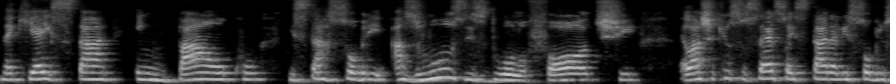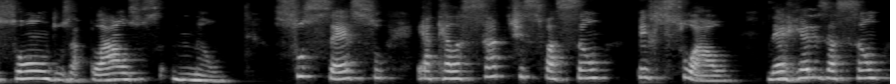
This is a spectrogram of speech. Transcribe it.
né, que é estar em um palco, estar sobre as luzes do holofote. Ela acha que o sucesso é estar ali sobre o som dos aplausos. Não. Sucesso é aquela satisfação pessoal, né? Realização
